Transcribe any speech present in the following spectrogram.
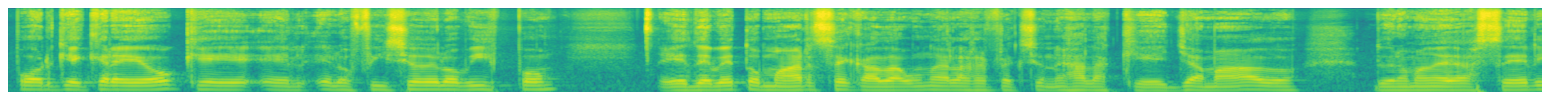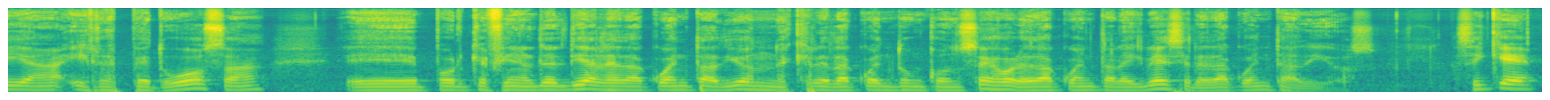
porque creo que el, oficio del obispo eh, debe tomarse cada una de las reflexiones a las que he llamado de una manera seria y respetuosa, eh, porque al final del día le da cuenta a Dios, no es que le da cuenta un consejo, le da cuenta a la iglesia, le da cuenta a Dios. Así que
